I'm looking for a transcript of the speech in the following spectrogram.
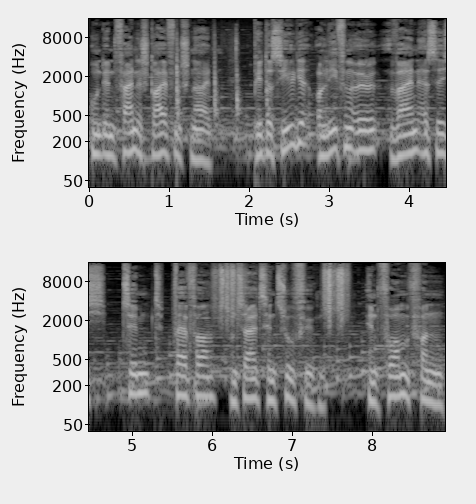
und in feine Streifen schneiden. Petersilie, Olivenöl, Weinessig, Zimt, Pfeffer und Salz hinzufügen. In Form von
